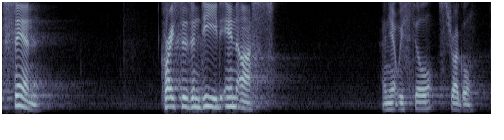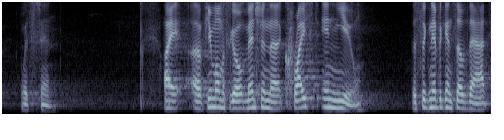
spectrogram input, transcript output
sin. Christ is indeed in us, and yet we still struggle with sin. I, a few moments ago, mentioned that Christ in you the significance of that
